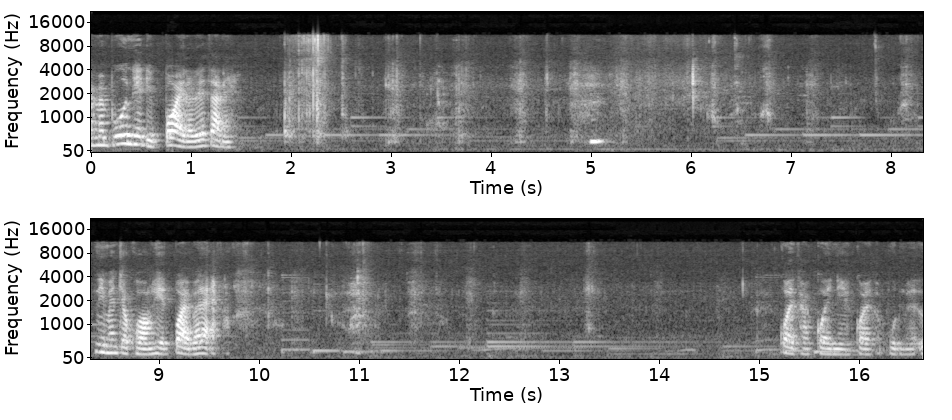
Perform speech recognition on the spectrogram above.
คันมันปูนเฮ็ดดิปล่อยแล้วได้จ้ะเนี่ยนี่มันเจะของเห็ดปล่อยไปแหละก่อยค่ะก่อยเนี่ยก่อยขับปุ่นไหมเอ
